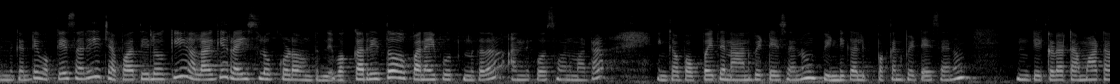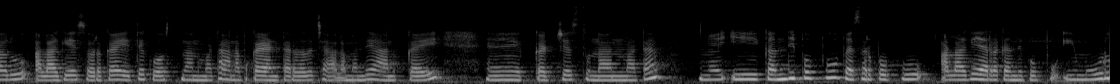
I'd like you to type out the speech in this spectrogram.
ఎందుకంటే ఒకేసారి చపాతీలోకి అలాగే రైస్లోకి కూడా ఉంటుంది. ఒక కర్రీతో పని అయిపోతుంది కదా అందుకోసం అనమాట ఇంకా పప్పు అయితే నానబెట్టేశాను పిండి కలిపి పక్కన పెట్టేశాను. ఇంక ఇక్కడ టమాటాలు అలాగే సొరకాయ అయితే కోస్తున్నాను అనమాట ఆనపకాయ అంటారు కదా చాలామంది అనపకాయ కట్ చేస్తున్నాను అనమాట ఈ కందిపప్పు పెసరపప్పు అలాగే ఎర్ర కందిపప్పు ఈ మూడు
